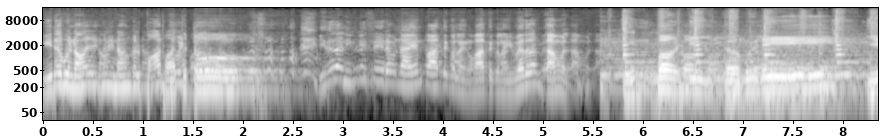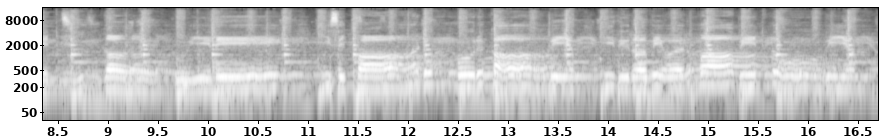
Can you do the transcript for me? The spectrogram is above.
இரவு நாயகனை நாங்கள் பார்த்துட்டோம். இதுதான் இன்னிசை இரவு நாயன் பாத்துக்கொள்ளுங்க பாத்துக்கொள்ளுங்க இவர்தான் தமிழ். என் பாண்டி தமிழே என் சிங்கார குயிலே இசை பாடும் ஒரு காவியம் இது ரவிவர்மாவின் ஓவியம்.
